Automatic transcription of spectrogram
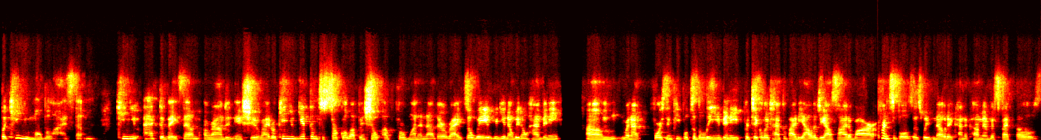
but can you mobilize them? can you activate them around an issue right or can you get them to circle up and show up for one another right so we you know we don't have any um, we're not forcing people to believe any particular type of ideology outside of our principles, as we've noted, kind of come and respect those.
